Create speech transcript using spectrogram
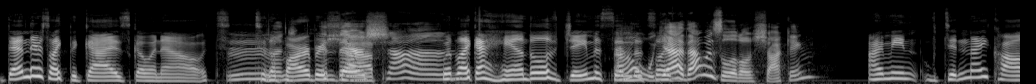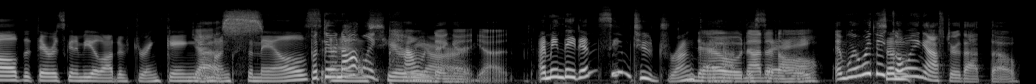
then there's like the guys going out to Mm, the barber shop with like a handle of Jameson. oh that's like, yeah, that was a little shocking. I mean, didn't I call that there was going to be a lot of drinking Yes. amongst the males? But they're not like pounding it yet. I mean, they didn't seem too drunk. I No, to not at all. And where were they Some- going after that though?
